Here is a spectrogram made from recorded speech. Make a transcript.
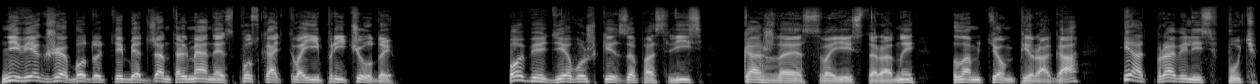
Не век же будут тебе джентльмены спускать твои причуды». Обе девушки запаслись, каждая с своей стороны, ломтем пирога и отправились в путь.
